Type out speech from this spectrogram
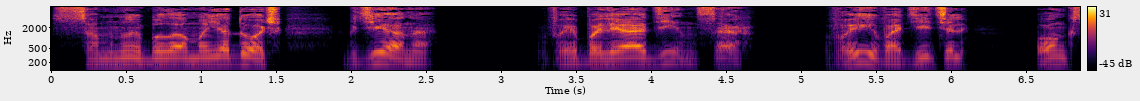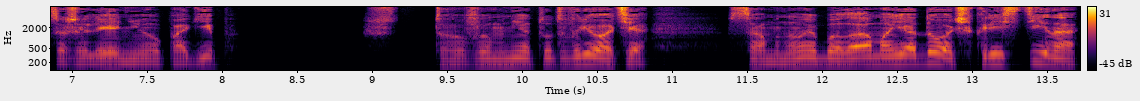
Со мной была моя дочь. Где она? Вы были один, сэр. Вы и водитель. Он, к сожалению, погиб. Что вы мне тут врете? Со мной была моя дочь, Кристина.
